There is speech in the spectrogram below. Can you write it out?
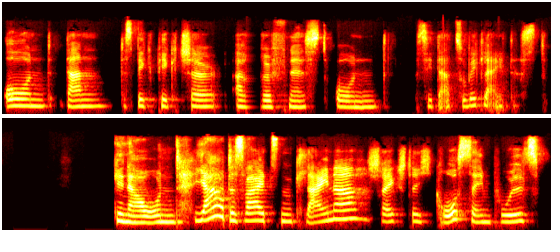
und dann das Big Picture eröffnest und sie dazu begleitest. Genau, und ja, das war jetzt ein kleiner, schrägstrich großer Impuls,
